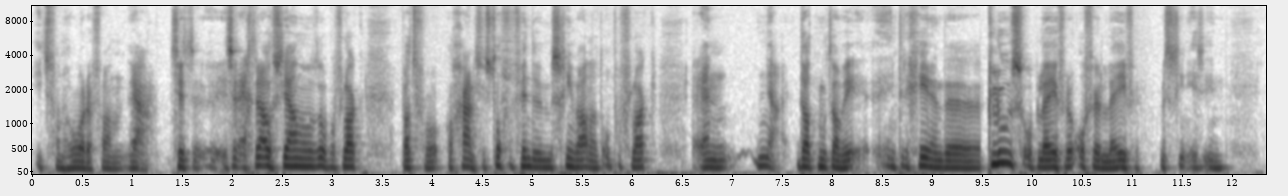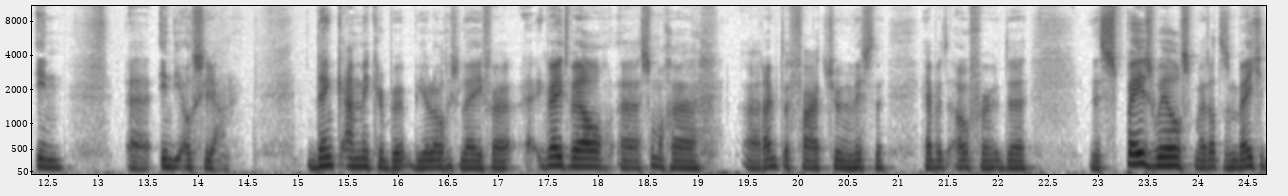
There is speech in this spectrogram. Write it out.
iets van horen van, ja, zit, is er echt een oceaan onder het oppervlak? Wat voor organische stoffen vinden we misschien wel aan het oppervlak? En ja, dat moet dan weer intrigerende clues opleveren of er leven misschien is in, in, uh, in die oceaan. Denk aan microbiologisch leven. Ik weet wel, uh, sommige ruimtevaartjournalisten hebben het over de, de space whales, maar dat is een beetje,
